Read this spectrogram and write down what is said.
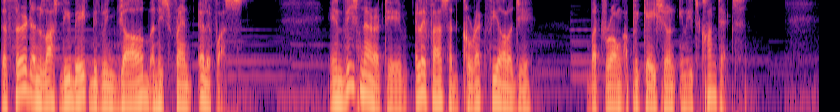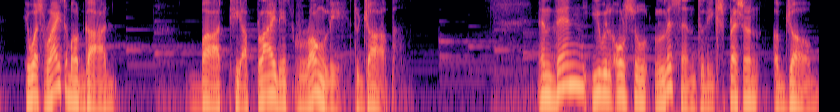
the third and last debate between Job and his friend Eliphaz. In this narrative, Eliphaz had correct theology but wrong application in its context. He was right about God, but he applied it wrongly to Job. And then you will also listen to the expression of Job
